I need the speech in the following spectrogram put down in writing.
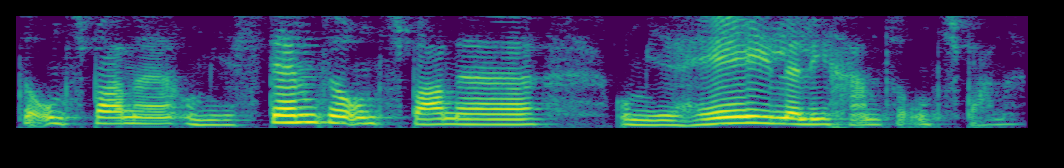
te ontspannen, om je stem te ontspannen, om je hele lichaam te ontspannen.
